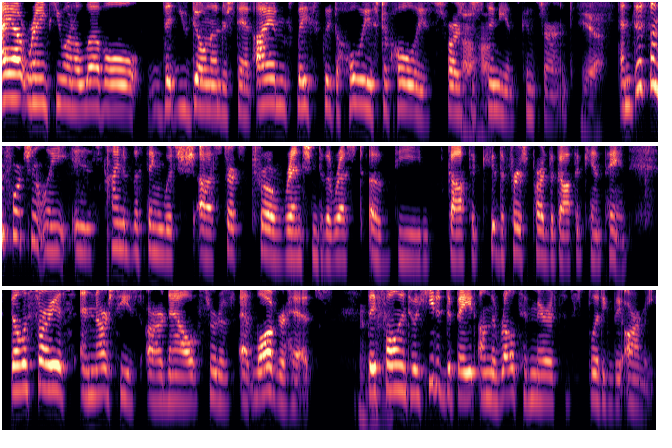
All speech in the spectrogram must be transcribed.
I outrank you on a level that you don't understand. I am basically the holiest of holies as far as Uh-huh. Justinian's concerned. Yeah. And this, unfortunately, is kind of the thing which uh, starts to throw a wrench into the rest of the Gothic, the first part of the Gothic campaign. Belisarius and Narses are now sort of at loggerheads. They Mhm. fall into a heated debate on the relative merits of splitting the army.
